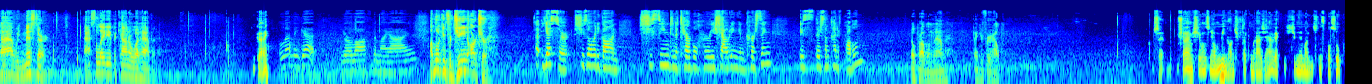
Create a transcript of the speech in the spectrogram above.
Ah, we missed her. Ask the lady at the counter what happened. Okay. Let me guess. You're lost in my eyes? I'm looking for Jean Archer. Uh, yes, sir. She's already gone. She seemed in a terrible hurry, shouting and cursing. Is there some kind of problem? No problem, ma'am. Thank you for your help. Dobrze, musiałem się z nią minąć w takim razie, w jakiś dziwny, magiczny sposób.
